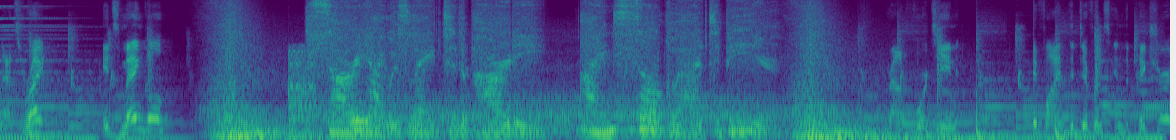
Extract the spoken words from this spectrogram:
That's right, it's Mangle. Sorry I was late to the party. I'm so glad to be here. Round 14. They find the difference in the picture.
